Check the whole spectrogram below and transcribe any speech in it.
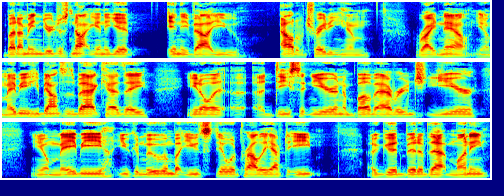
but I mean you're just not going to get any value out of trading him right now. You know maybe he bounces back, has a you know a, a decent year, an above average year. You know maybe you can move him, but you still would probably have to eat a good bit of that money.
